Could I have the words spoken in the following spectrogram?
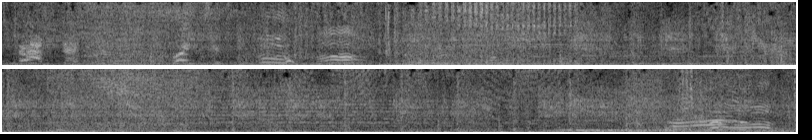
fastness! Wait! Oh. Oh. oh!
